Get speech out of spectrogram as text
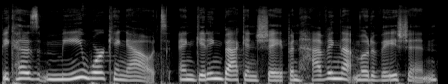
because me working out and getting back in shape and having that motivation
